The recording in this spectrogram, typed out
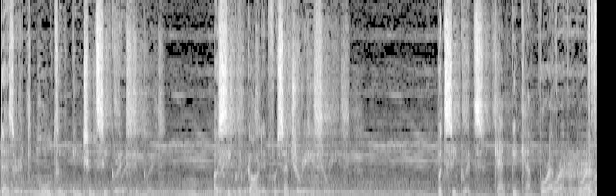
Desert holds an ancient secret. A secret guarded for centuries. But secrets can't be kept forever. forever.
